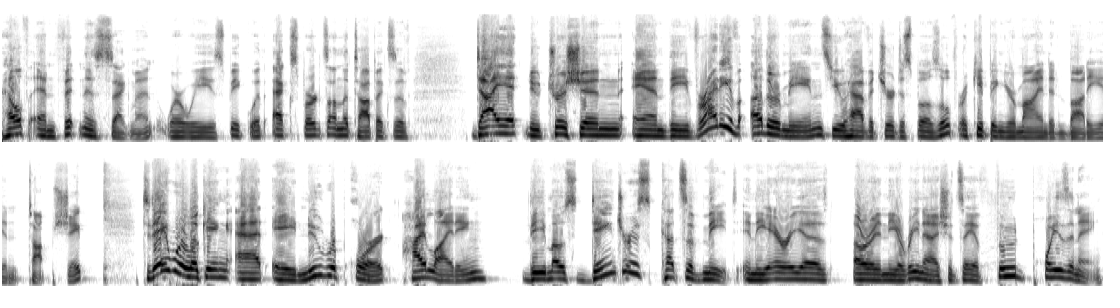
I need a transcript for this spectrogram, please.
health and fitness segment where we speak with experts on the topics of diet, nutrition, and the variety of other means you have at your disposal for keeping your mind and body in top shape. Today, we're looking at a new report highlighting the most dangerous cuts of meat in the area, or in the arena, I should say, of food poisoning.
